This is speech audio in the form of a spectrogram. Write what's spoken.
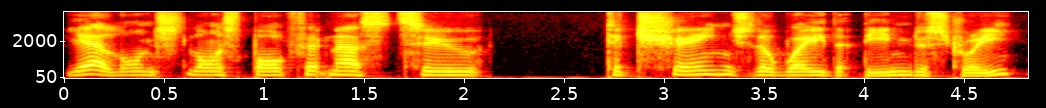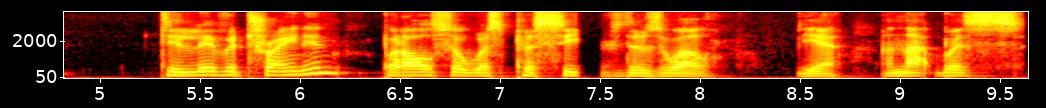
yeah, launched launched Bolt Fitness to to change the way that the industry delivered training, but also was perceived as well. Yeah. And that was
